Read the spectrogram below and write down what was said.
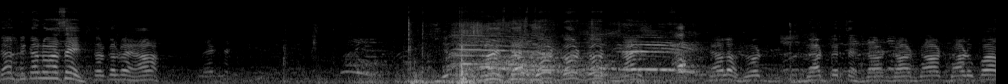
चल निकल वहाँ से सर्कल में हाँ। Nice nice good good good nice चलो गुड गार्ड फिर से। गार्ड गार्ड गार्ड गार्ड ऊपर।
